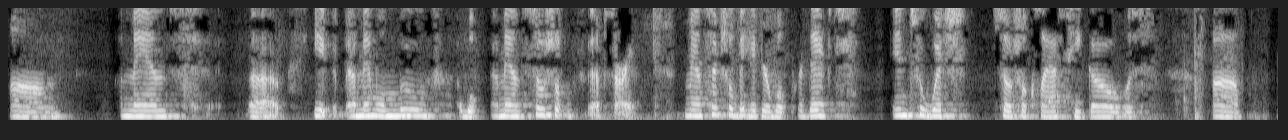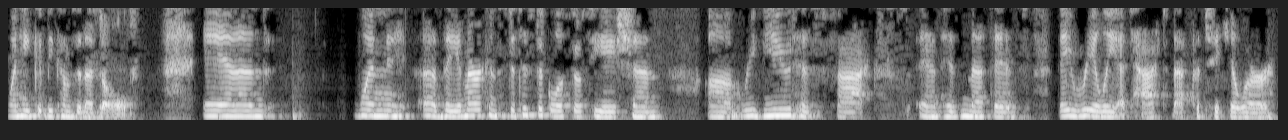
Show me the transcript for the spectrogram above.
um, a man's uh, a man will move, a man's social, I'm sorry, a man's sexual behavior will predict into which social class he goes um, when he becomes an adult. And when uh, the American Statistical Association um, reviewed his facts and his methods, they really attacked that particular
